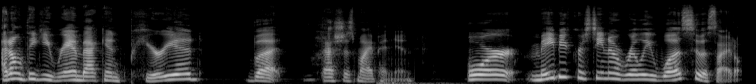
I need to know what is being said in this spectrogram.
I don't think he ran back in, period, but that's just my opinion. Or maybe Christina really was suicidal.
